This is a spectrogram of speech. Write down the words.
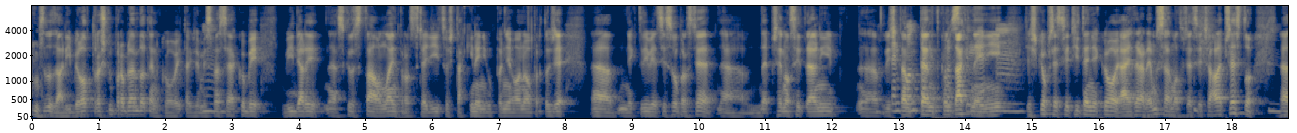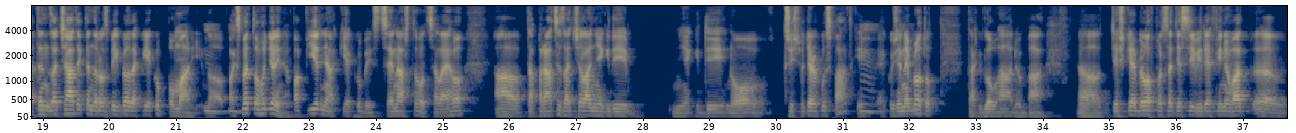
mně se to zalíbilo. Trošku problém byl ten covid, takže my jsme mhm. se jakoby výdali eh, skrz ta online prostředí, což taky není úplně ono, protože uh, některé věci jsou prostě nepřenositelné Eh, když ten tam kontakt ten kontakt prostě není, mm. těžko přesvědčíte někoho, já je teda nemusel moc přesvědčit, ale přesto mm. ten začátek, ten rozběh byl takový jako pomalý. No, mm. Pak jsme to hodili na papír, nějaký jakoby scénář toho celého a ta práce začala někdy, někdy, no, tři čtvrtě roku zpátky. Mm. Jakože nebylo to tak dlouhá doba. Těžké bylo v podstatě si vydefinovat, eh,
